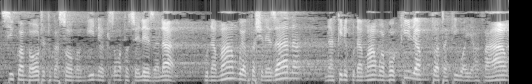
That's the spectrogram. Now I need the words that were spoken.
Si kwamba wote tukasoma wengine wakisoma tosheleza la kuna mambo ya kutoshelezana lakini kuna mambo ambayo kila mtu atakiwa yafahamu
